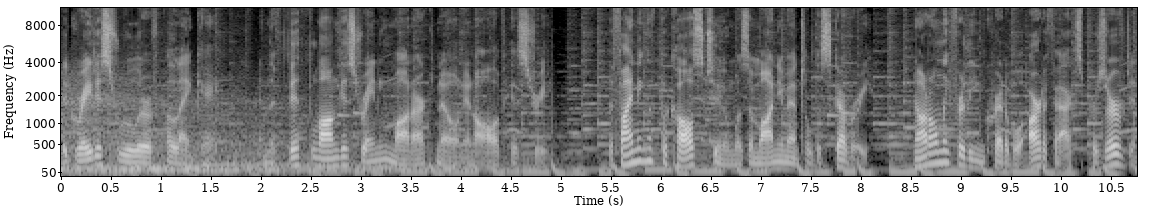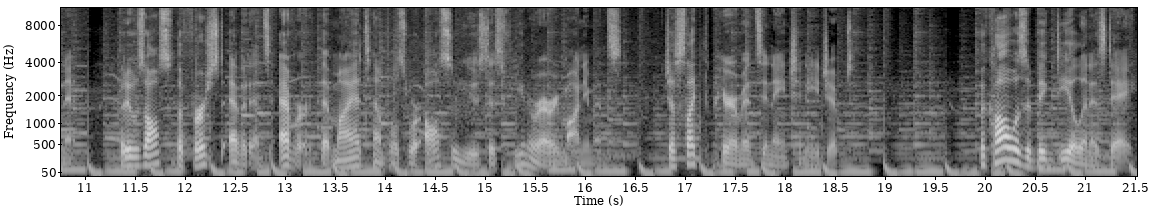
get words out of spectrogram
the greatest ruler of Palenque and the fifth longest reigning monarch known in all of history. The finding of Pakal's tomb was a monumental discovery, not only for the incredible artifacts preserved in it, but it was also the first evidence ever that Maya temples were also used as funerary monuments, just like the pyramids in ancient Egypt. Pakal was a big deal in his day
